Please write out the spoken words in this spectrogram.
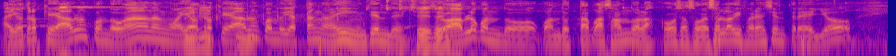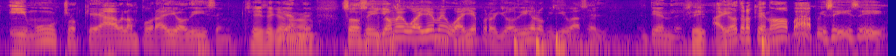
Hay otros que hablan cuando ganan o hay otros que hablan cuando ya están ahí, ¿entiendes? Sí, sí. Yo hablo cuando, cuando está pasando las cosas. O eso es la diferencia entre yo y muchos que hablan por ahí o dicen. Sí, sí, que ¿Entiendes? no. So, si yo me guayé, me guayé, pero yo dije lo que yo iba a hacer. ¿Entiendes? Sí. Hay otros que no, papi, sí, sí.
